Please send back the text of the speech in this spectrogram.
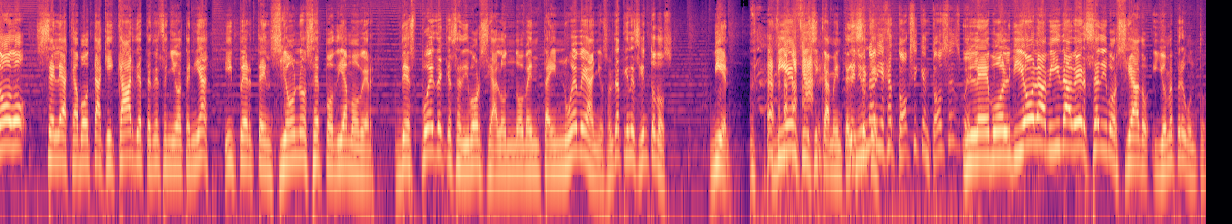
Todo se le acabó, taquicardia tenía el señor, tenía hipertensión, no se podía mover. Después de que se divorcia a los 99 años, ahorita tiene 102. Bien, bien físicamente. Tenía Dice una que vieja tóxica entonces, güey. le volvió la vida haberse divorciado. Y yo me pregunto,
